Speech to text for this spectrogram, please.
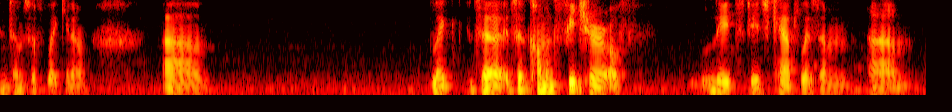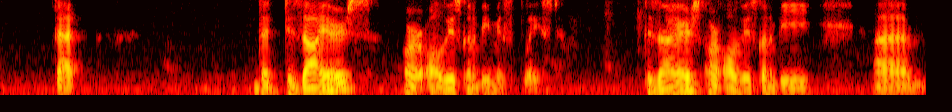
in terms of like you know um, like it's a it's a common feature of late stage capitalism um, that that desires are always going to be misplaced. Desires are always going to be um,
